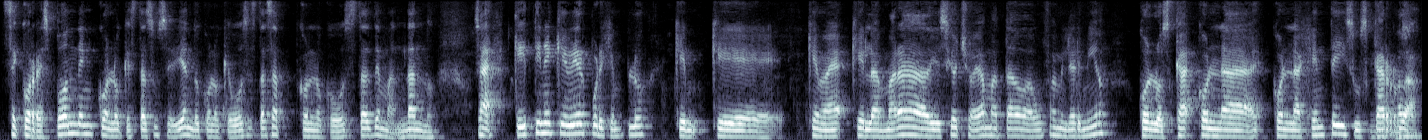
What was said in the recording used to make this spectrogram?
se corresponden con lo que está sucediendo, con lo que vos estás, con lo que vos estás demandando. O sea, ¿qué tiene que ver, por ejemplo, que, que, que, la Mara 18 haya matado a un familiar mío con, los con, la, con la gente y sus carros? Nada.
